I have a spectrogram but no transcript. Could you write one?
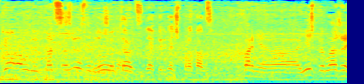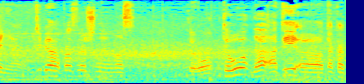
где он работает? Танцы со звездами? там? танцы, да, передача про танцы. Парни, э, есть предложение. У тебя просроченное у нас ТО. ТО, да, а ты, э, так как...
